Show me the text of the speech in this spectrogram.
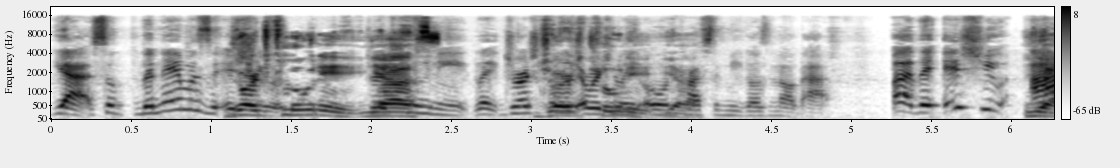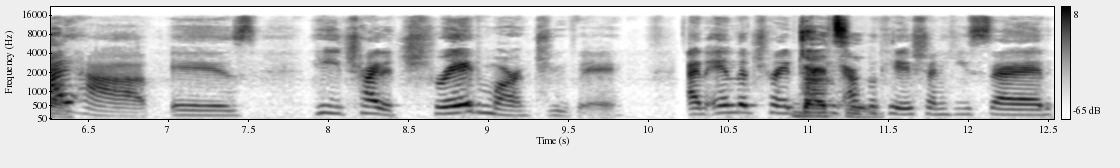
Yeah. So the name is the issue. George Clooney, George yes. Clooney. Like George, George Clooney originally Clooney, owned yeah. Casamigos and all that. But the issue Yeah. I have is he tried to trademark J'ouvert. And in the trademarking application, he said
